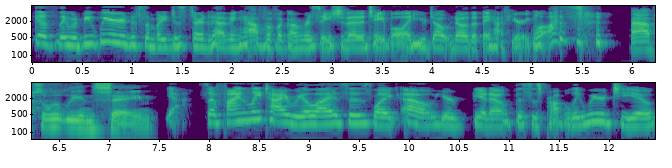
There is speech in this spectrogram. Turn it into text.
Because they would be weird if somebody just started having half of a conversation at a table and you don't know that they have hearing loss. Absolutely insane. yeah. So finally, Tai realizes, like, oh, you're, you know, this is probably weird to you.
